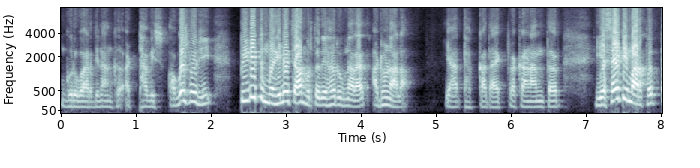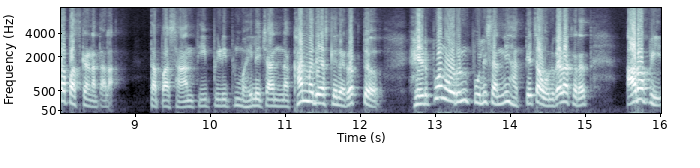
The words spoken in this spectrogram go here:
गुरुवार दिनांक अठ्ठावीस ऑगस्ट रोजी पीडित महिलेचा मृतदेह रुग्णालयात आढळून आला. या धक्कादायक प्रकरणानंतर एस आय टी मार्फत तपास करण्यात आला. तपासांती पीडित महिलेच्या नखांमध्ये असलेलं रक्त हेडफोनवरून पोलिसांनी हत्येचा उलगडा करत आरोपी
